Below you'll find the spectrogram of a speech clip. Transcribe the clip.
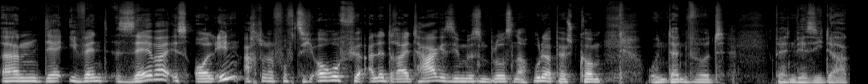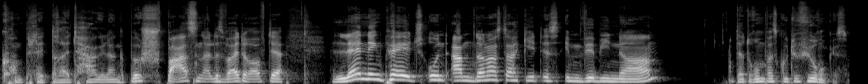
Ähm, der Event selber ist all in, 850 Euro für alle drei Tage. Sie müssen bloß nach Budapest kommen und dann wird werden wir sie da komplett drei Tage lang bespaßen. Alles weitere auf der Landingpage. Und am Donnerstag geht es im Webinar darum, was gute Führung ist.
